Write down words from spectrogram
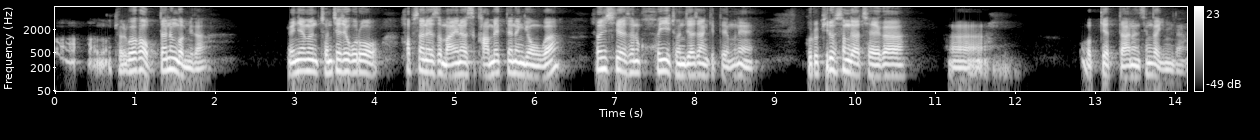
어, 결과가 없다는 겁니다. 왜냐하면 전체적으로 합산해서 마이너스 감액되는 경우가 현실에서는 거의 존재하지 않기 때문에 그럴 필요성 자체가 아, 없겠다는 생각입니다.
